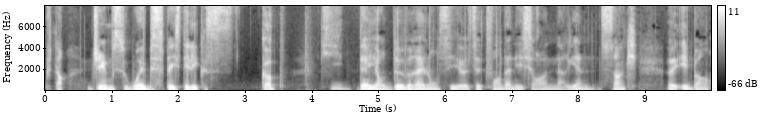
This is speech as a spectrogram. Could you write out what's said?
putain, James Webb Space Telescope qui d'ailleurs devrait lancer euh, cette fin d'année sur un Ariane 5, et ben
